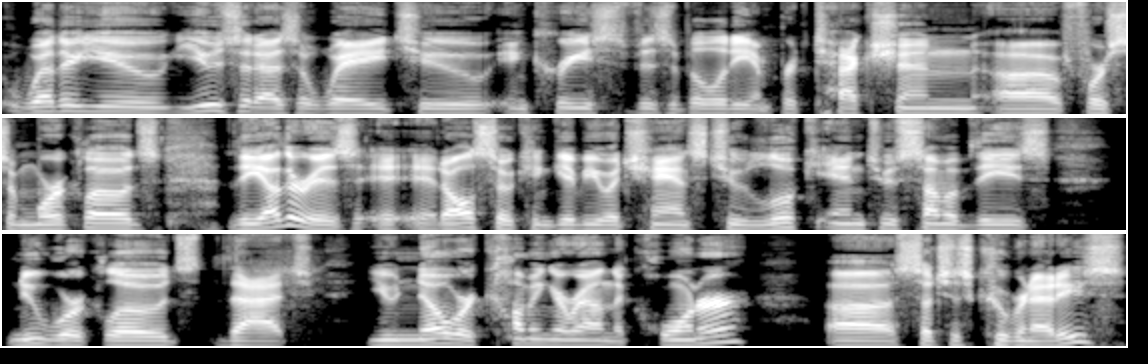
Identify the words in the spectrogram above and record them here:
whether you use it as a way to increase visibility and protection uh, for some workloads. The other is it also can give you a chance to look into some of these new workloads that you know are coming around the corner, uh, such as Kubernetes.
